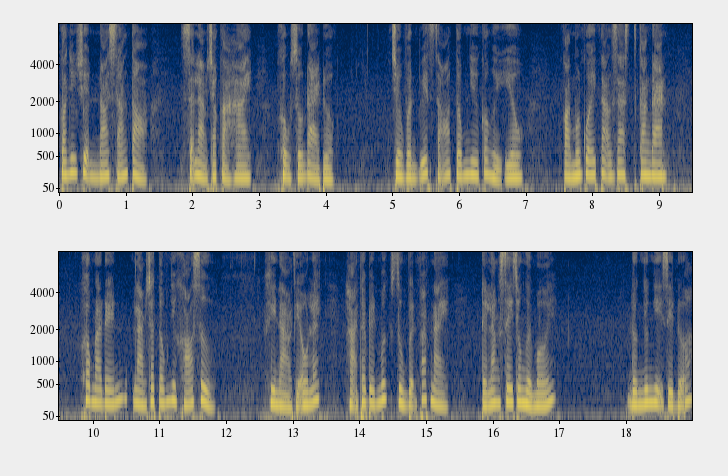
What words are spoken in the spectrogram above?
Có những chuyện nói sáng tỏ sẽ làm cho cả hai không xuống đài được. Trương Vân biết rõ Tống Như có người yêu, còn muốn cô ấy tạo ra căng đan. Không nói đến làm cho Tống Như khó xử. Khi nào thì Oleg hạ thấp đến mức dùng biện pháp này để lăng xê cho người mới. Đừng nhưng nhị gì nữa.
